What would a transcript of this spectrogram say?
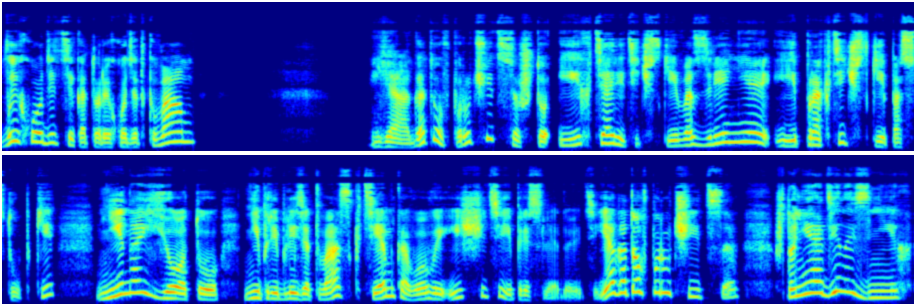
вы ходите, которые ходят к вам?» Я готов поручиться, что их теоретические воззрения и практические поступки ни на йоту не приблизят вас к тем, кого вы ищете и преследуете. Я готов поручиться, что ни один из них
